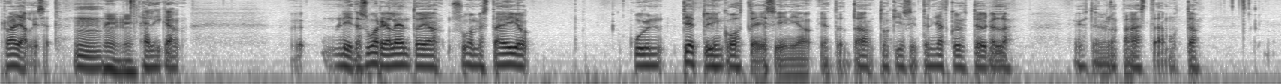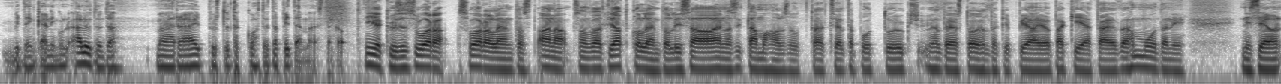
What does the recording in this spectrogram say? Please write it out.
rajalliset. Mm. Niin, niin. Eli niitä suoria lentoja Suomesta ei ole kuin tiettyihin kohteisiin ja, ja tota, toki sitten jatkoyhteydellä yhteydellä päästään, mutta mitenkään niin kuin älytöntä määrää ei pystytä kohteita pitämään sitä kautta. Niin ja kyllä se suora, suora lento, aina sanotaan, että jatkolento lisää aina sitä mahdollisuutta, että sieltä puuttuu yksi, yhdeltä jos toiseltakin pian jo päkiä tai jotain muuta, niin, niin se on,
